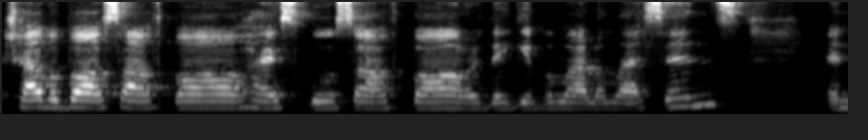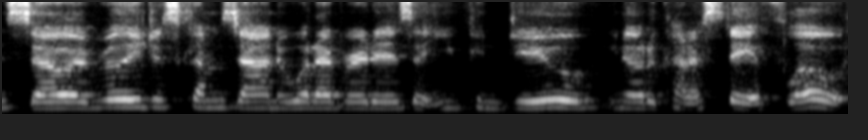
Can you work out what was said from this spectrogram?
travel ball softball, high school softball, or they give a lot of lessons. And so it really just comes down to whatever it is that you can do, you know, to kind of stay afloat.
